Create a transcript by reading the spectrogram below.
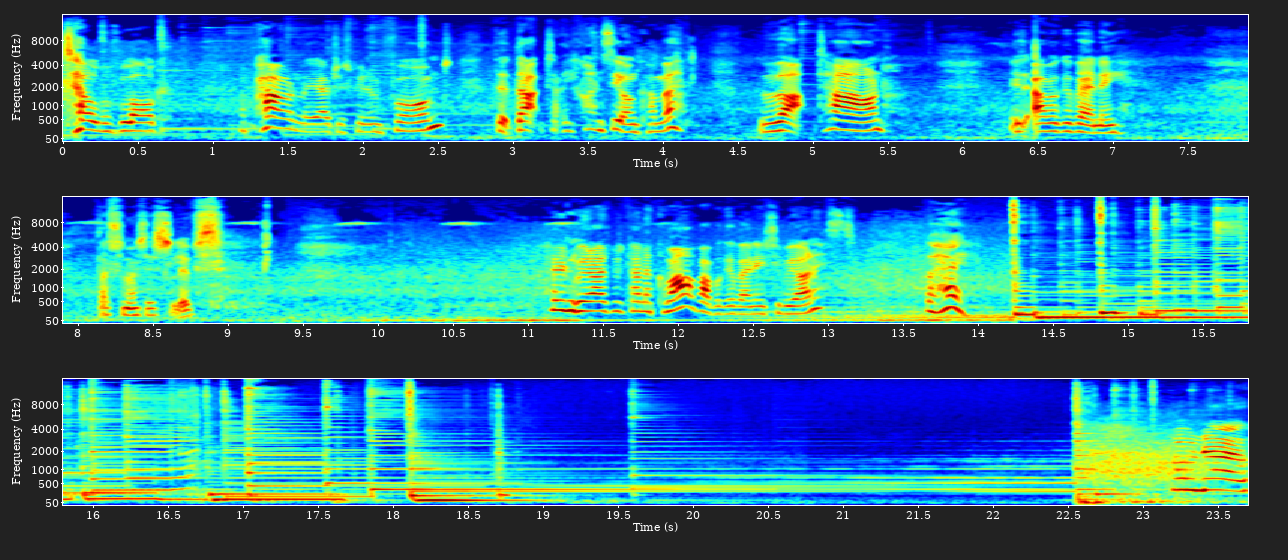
tell the vlog. Apparently, I've just been informed that that you can't see on camera. That town is Abergavenny. That's where my sister lives. I didn't realise we'd kind of come out of Abergavenny, to be honest. But hey. Oh no.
